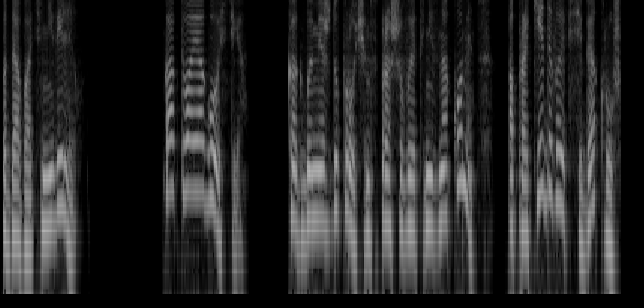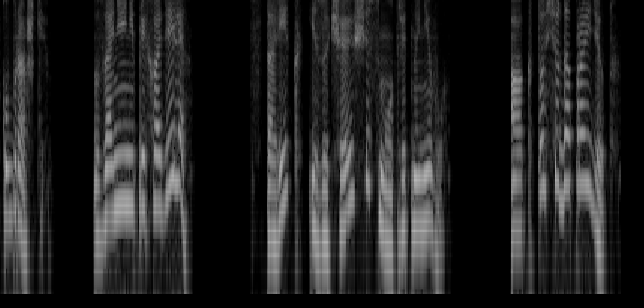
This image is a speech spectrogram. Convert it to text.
подавать не велел. «Как твоя гостья?» Как бы, между прочим, спрашивает незнакомец, опрокидывая в себя кружку брашки. «За ней не приходили?» Старик изучающе смотрит на него. «А кто сюда пройдет?»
